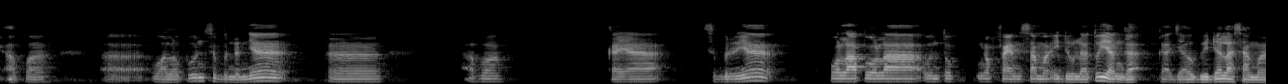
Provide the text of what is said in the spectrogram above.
apa eh, walaupun sebenarnya eh, apa kayak sebenarnya pola-pola untuk ngefans sama idola tuh ya nggak nggak jauh beda lah sama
